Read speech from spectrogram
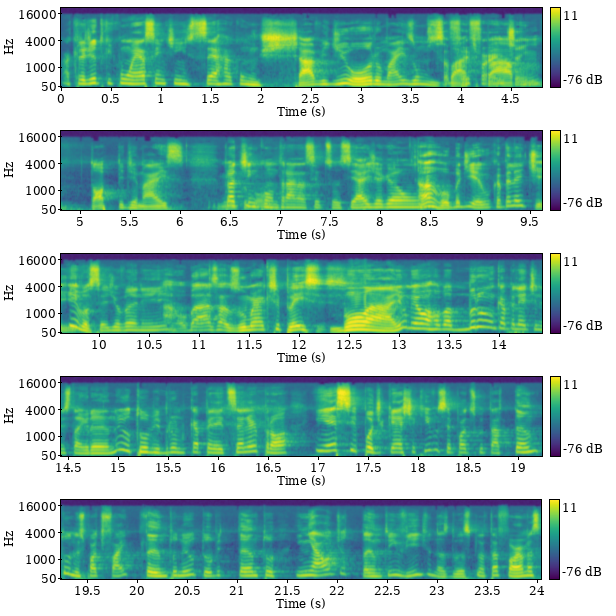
acredito que com essa a gente encerra com chave de ouro mais um bate-papo top demais. Para te bom. encontrar nas redes sociais, Diegão. Arroba Diego Capeletti. E você, Giovanni? Arroba Azul Marketplaces. Boa! E o meu arroba Bruno Capeletti no Instagram, no YouTube, Bruno Capeletti Seller Pro. E esse podcast aqui você pode escutar tanto no Spotify, tanto no YouTube, tanto em áudio, tanto em vídeo, nas duas plataformas,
